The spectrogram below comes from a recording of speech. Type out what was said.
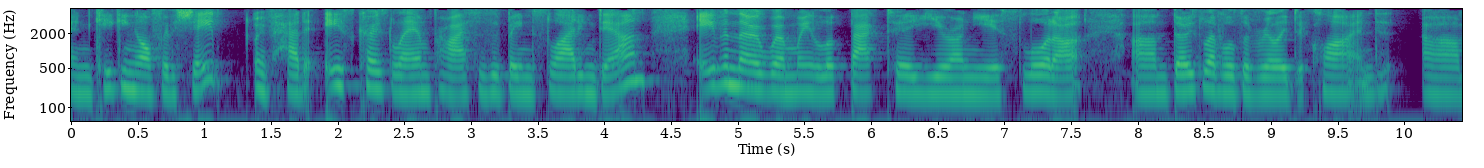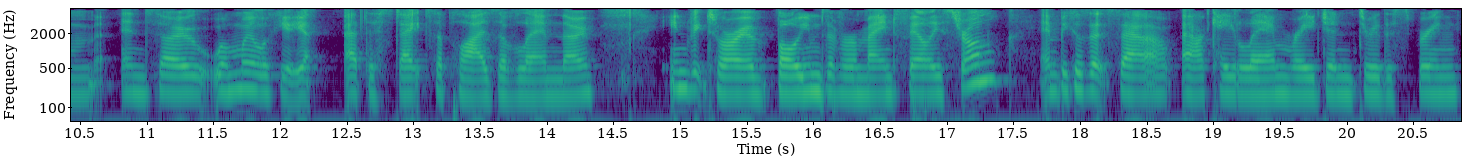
And kicking off with sheep, we've had East Coast lamb prices have been sliding down, even though when we look back to year on year slaughter, um, those levels have really declined. Um, and so when we're looking at the state supplies of lamb, though, in Victoria, volumes have remained fairly strong, and because it's our, our key lamb region through the spring,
